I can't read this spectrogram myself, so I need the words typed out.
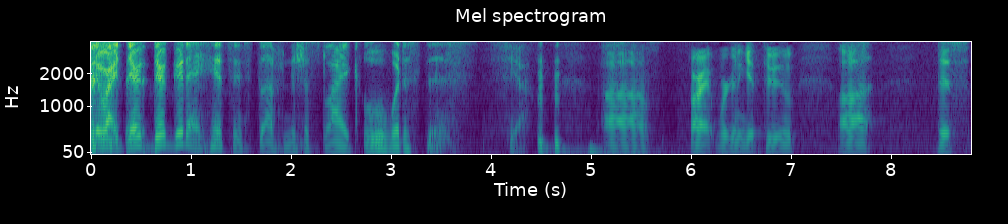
right, they're they're good at hints and stuff, and it's just like, ooh, what is this? Yeah. uh, all right, we're gonna get through uh, this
